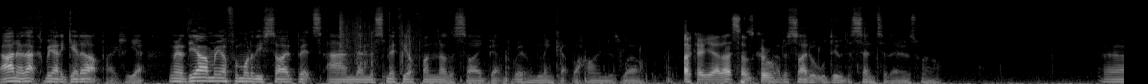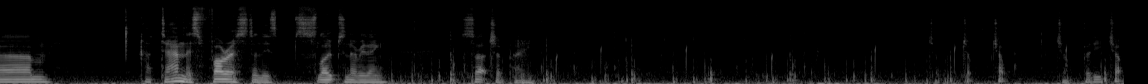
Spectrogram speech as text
Ah, no, that can be how to get up, actually, yeah. I'm going to have the armory off on one of these side bits and then the smithy off on another side bit. I'll probably have them link up behind as well. Okay, yeah, that sounds cool. I'll decide what we'll do with the center there as well. Um, God damn this forest and these slopes and everything. Such a pain. Chop, chop, chop. Choppity chop.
